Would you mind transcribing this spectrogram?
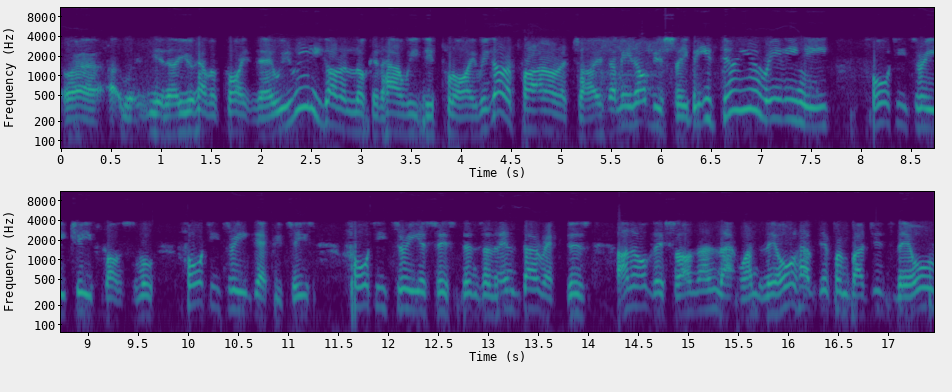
Well, uh, you know, you have a point there. We really got to look at how we deploy. We got to prioritise. I mean, obviously, but you, do you really need 43 chief constables, 43 deputies, 43 assistants, and then directors, and all this one and that one? They all have different budgets. They all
